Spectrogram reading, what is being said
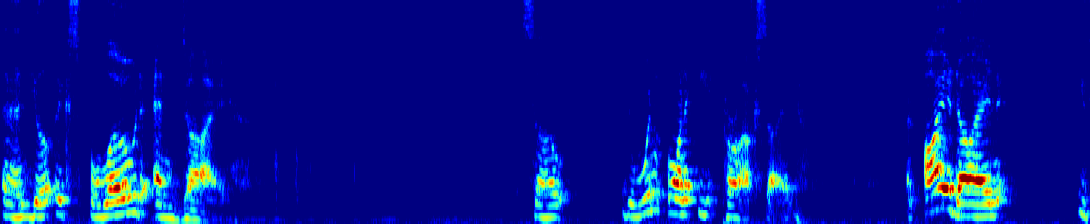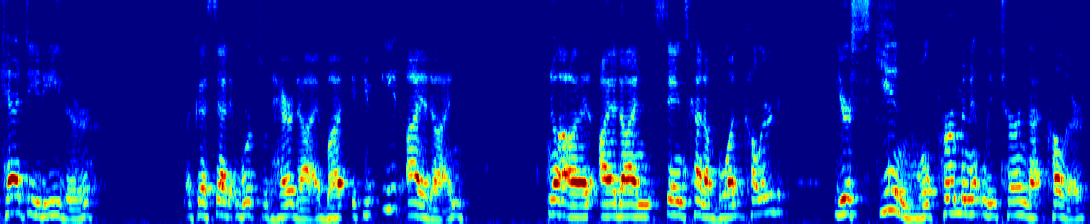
and you'll explode and die. So you wouldn't want to eat peroxide. And iodine, you can't eat either. Like I said, it works with hair dye, but if you eat iodine, uh, iodine stains kind of blood colored, your skin will permanently turn that color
